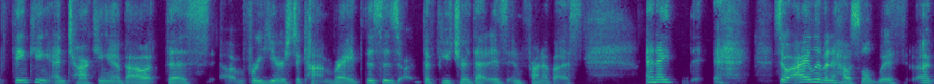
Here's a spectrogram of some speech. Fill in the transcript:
thinking and talking about this uh, for years to come, right? This is the future that is in front of us and I, so I live in a household with a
